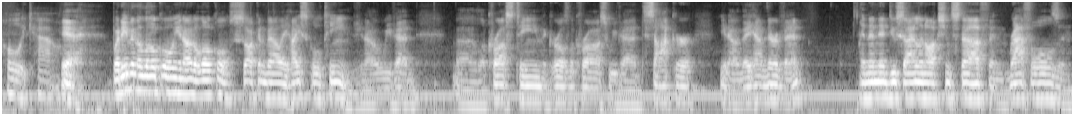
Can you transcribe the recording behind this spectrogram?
Holy cow! Yeah, but even the local, you know, the local Saucon Valley high school teams. You know, we've had uh, lacrosse team, the girls lacrosse. We've had soccer. You know, they have their event, and then they do silent auction stuff and raffles and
